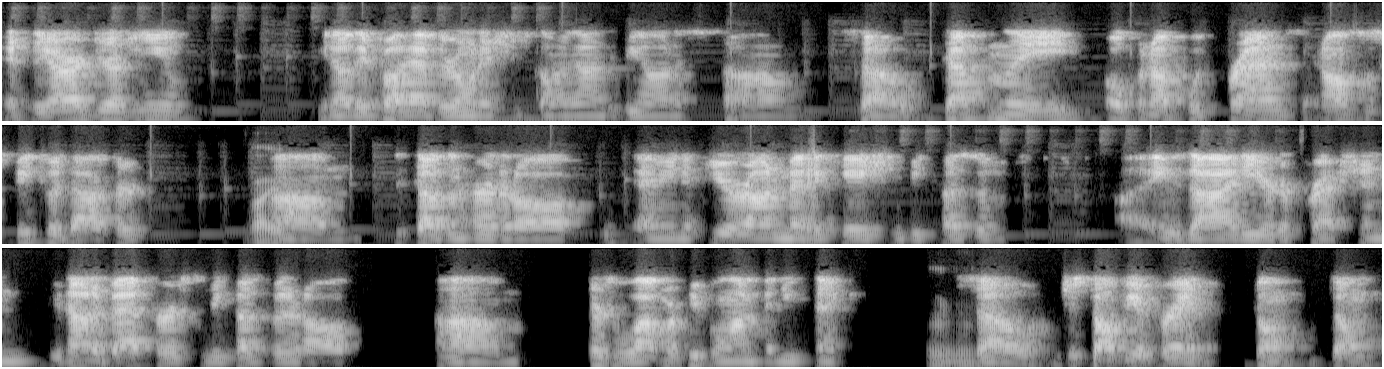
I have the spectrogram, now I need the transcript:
If they are judging you, you know, they probably have their own issues going on, to be honest. Um, so definitely open up with friends and also speak to a doctor. Right. Um, it doesn't hurt at all. I mean, if you're on medication because of uh, anxiety or depression, you're not a bad person because of it at all. Um, there's a lot more people on it than you think. Mm-hmm. So just don't be afraid. Don't don't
